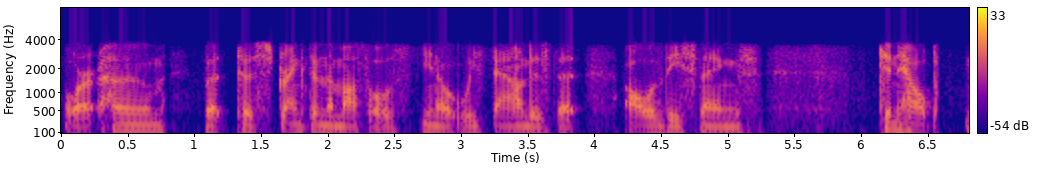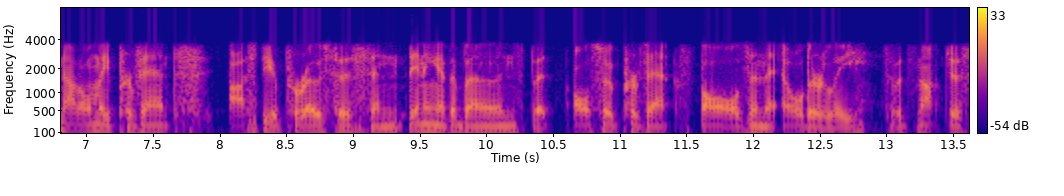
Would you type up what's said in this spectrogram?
or at home, but to strengthen the muscles, you know, what we found is that all of these things can help not only prevent osteoporosis and thinning of the bones, but also prevent falls in the elderly. So it's not just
